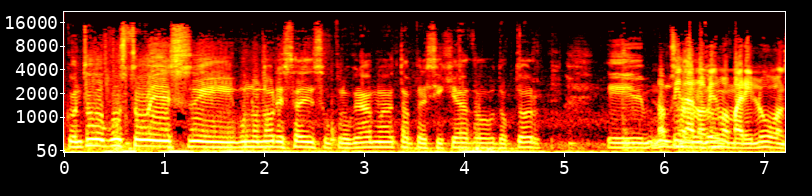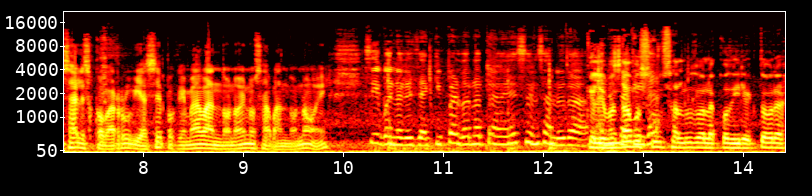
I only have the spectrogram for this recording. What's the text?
Con todo gusto, es eh, un honor estar en su programa tan prestigiado, doctor. Eh, no opina lo mismo Marilú González Covarrubias, ¿eh? porque me abandonó y nos abandonó. ¿eh? Sí, bueno, desde aquí, perdón otra vez, un saludo a Que le mandamos un saludo a la codirectora.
